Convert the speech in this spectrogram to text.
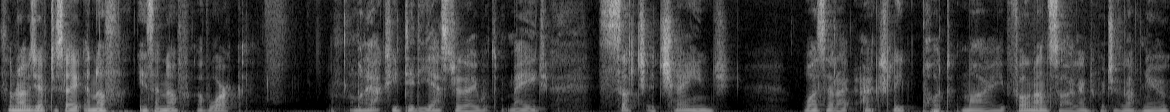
Sometimes you have to say enough is enough of work. And what I actually did yesterday, which made such a change, was that I actually put my phone on silent, which is not new,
